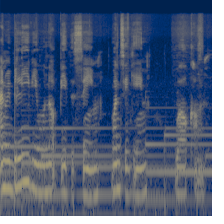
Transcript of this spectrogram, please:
and we believe you will not be the same. Once again, welcome.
